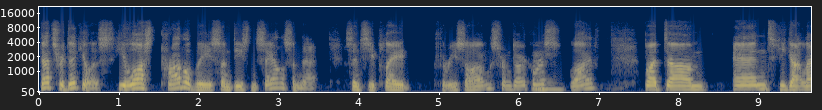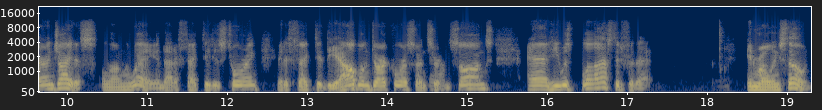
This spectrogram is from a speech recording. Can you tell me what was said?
that's ridiculous. He lost probably some decent sales from that since he played three songs from Dark Horse live. But um, and he got laryngitis along the way, and that affected his touring. It affected the album Dark Horse on certain songs, and he was blasted for that in Rolling Stone.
